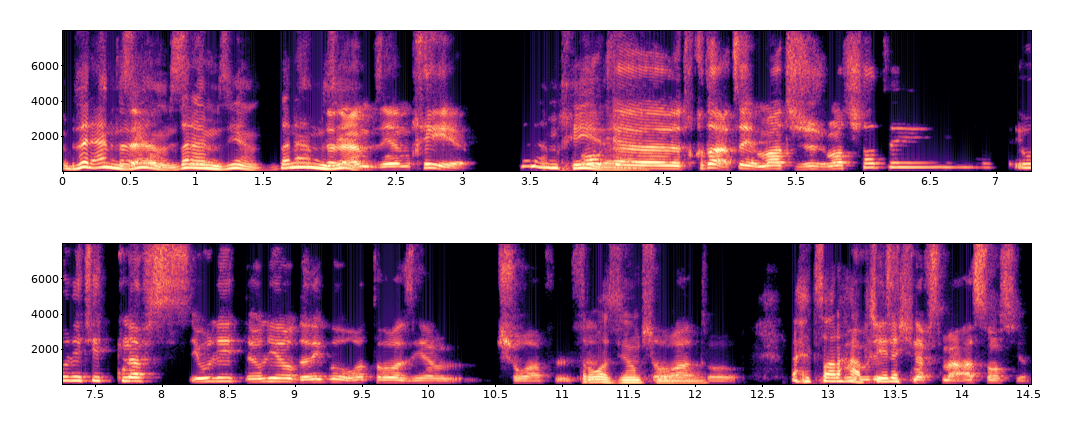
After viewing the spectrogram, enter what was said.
بدا العام بدا العام مزيان بدا العام مزيان. مزيان بدا العام مزيان. العام مزيان مخير. بدا العام donc خير آه، تقدر تعطيه ماتش جوج ماتشات يولي تيتنافس يولي يولي رودريغو هو ال troisième. choix في troisième choix الدورات و- حيت صراحة عرفتي علاش تيتنافس مع اسونسيون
